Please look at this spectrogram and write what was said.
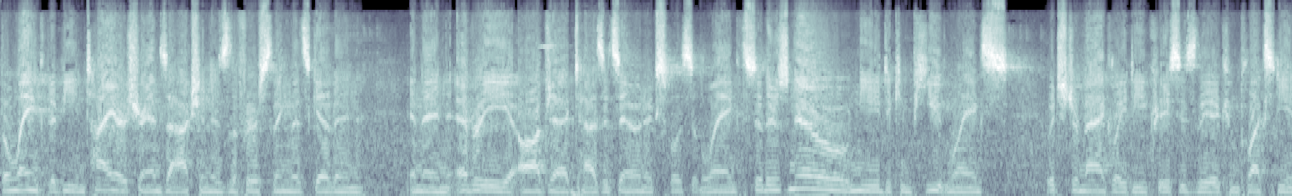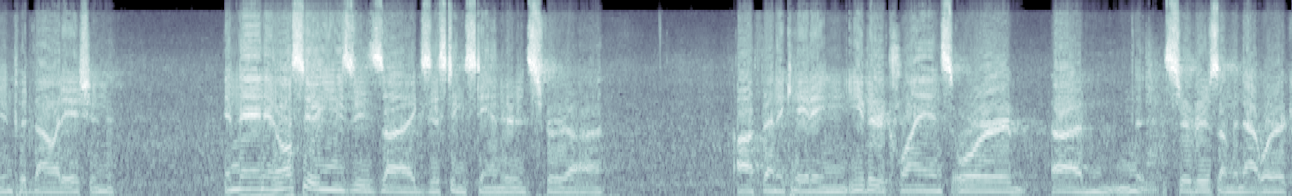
the length of the entire transaction is the first thing that's given and then every object has its own explicit length. So there's no need to compute lengths, which dramatically decreases the complexity input validation. And then it also uses uh, existing standards for uh, authenticating either clients or uh, servers on the network,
